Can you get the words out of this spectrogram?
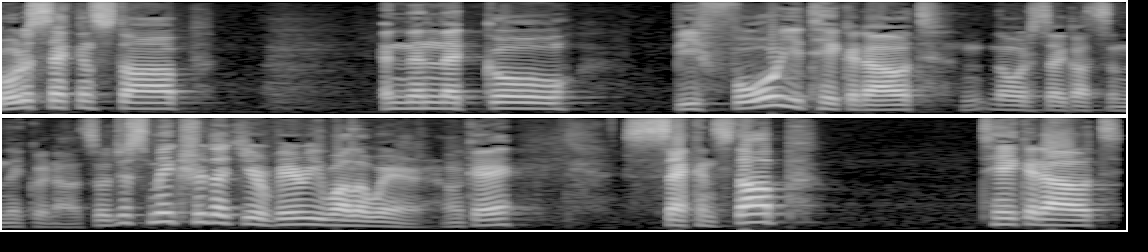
go to second stop and then let go before you take it out, notice I got some liquid out. So just make sure that you're very well aware, okay? Second stop, take it out,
